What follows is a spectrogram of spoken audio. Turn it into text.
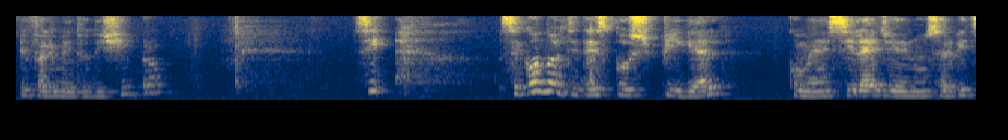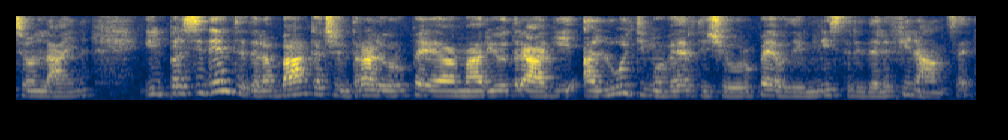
Il fallimento di Cipro? Sì, secondo il tedesco Spiegel, come si legge in un servizio online, il presidente della Banca Centrale Europea Mario Draghi all'ultimo vertice europeo dei ministri delle finanze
